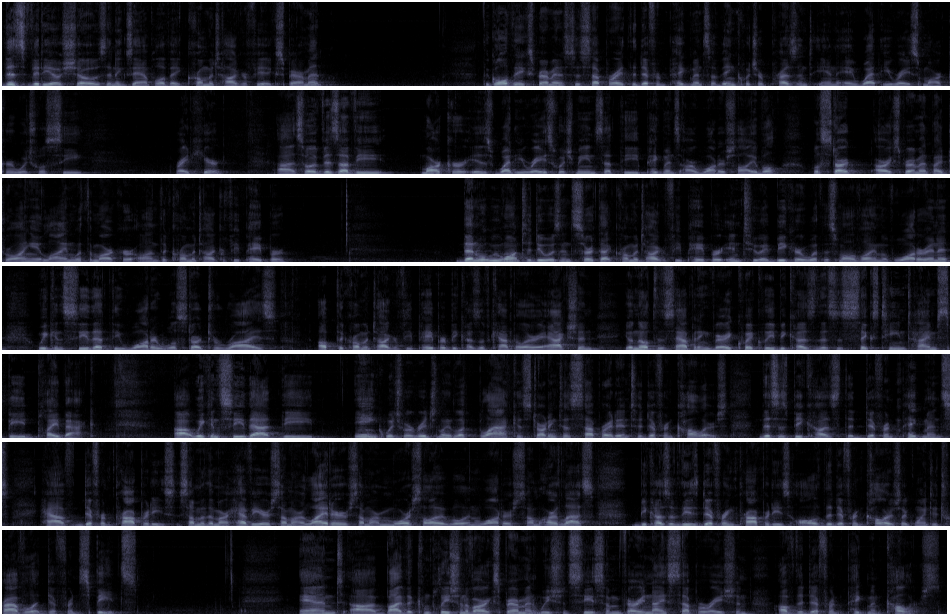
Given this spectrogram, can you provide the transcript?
This video shows an example of a chromatography experiment. The goal of the experiment is to separate the different pigments of ink which are present in a wet erase marker, which we'll see right here. Uh, so a vis-a-vis marker is wet erase, which means that the pigments are water soluble. We'll start our experiment by drawing a line with the marker on the chromatography paper. Then what we want to do is insert that chromatography paper into a beaker with a small volume of water in it. We can see that the water will start to rise up the chromatography paper because of capillary action. You'll note this is happening very quickly because this is 16 times speed playback. Uh, we can see that the ink, which originally looked black, is starting to separate into different colors. This is because the different pigments have different properties. Some of them are heavier, some are lighter, some are more soluble in water, some are less. Because of these differing properties, all of the different colors are going to travel at different speeds. And uh, by the completion of our experiment, we should see some very nice separation of the different pigment colors.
